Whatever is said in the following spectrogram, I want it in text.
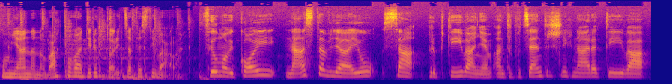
Kumjana Novakova, direktorica festivala. Filmovi koji nastavljaju sa proptivanjem antropocentričnih narativa,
